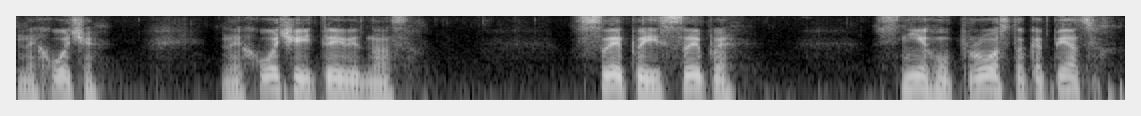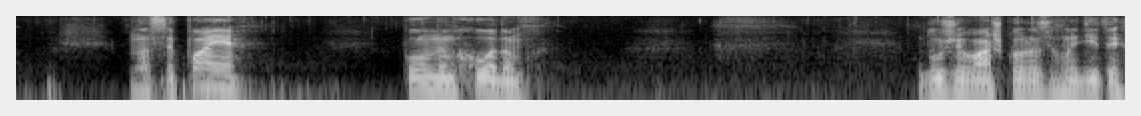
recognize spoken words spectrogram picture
Не хоче. Не хоче йти від нас. Сипе і сипе. Снігу просто капець. Насипає повним ходом. Дуже важко розглядіти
